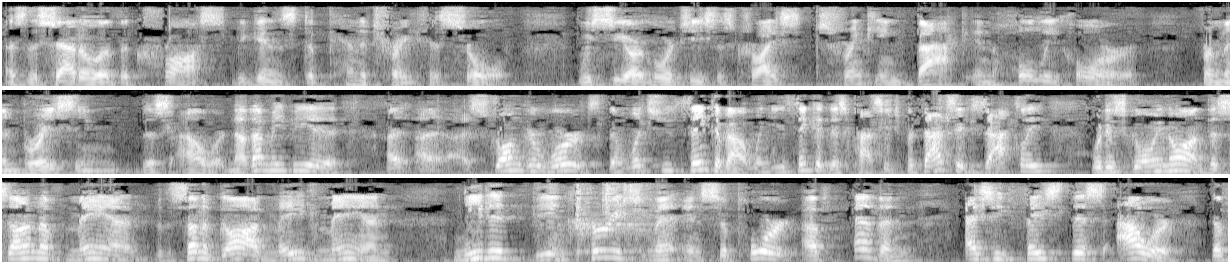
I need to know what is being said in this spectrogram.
as the shadow of the cross begins to penetrate his soul, we see our Lord Jesus Christ shrinking back in holy horror from embracing this hour. Now, that may be a, a, a, stronger words than what you think about when you think of this passage, but that's exactly what is going on. The Son of Man, the Son of God, made man, needed the encouragement and support of heaven as he faced this hour. The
